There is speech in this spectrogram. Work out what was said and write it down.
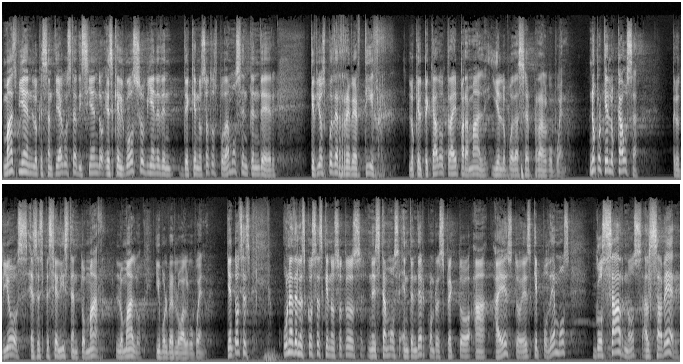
Más bien lo que Santiago está diciendo es que el gozo viene de que nosotros podamos entender que Dios puede revertir lo que el pecado trae para mal y Él lo puede hacer para algo bueno. No porque Él lo causa, pero Dios es especialista en tomar lo malo y volverlo algo bueno. Y entonces, una de las cosas que nosotros necesitamos entender con respecto a, esto es que podemos gozarnos al saber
